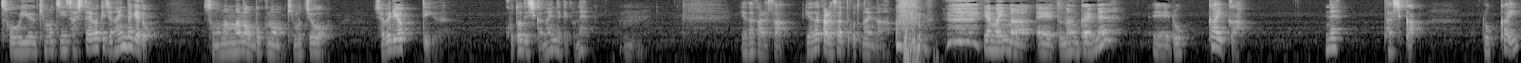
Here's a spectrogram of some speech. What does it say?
そういう気持ちにさしたいわけじゃないんだけどそのまんまの僕の気持ちを喋るよっていうことでしかないんだけどね。うん。いやだからさいやだからさってことないな。いやまあ今えっ、ー、と何回目？えー、6回か。ね。確か。6回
